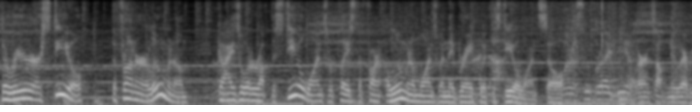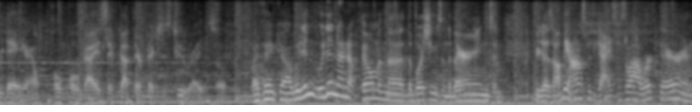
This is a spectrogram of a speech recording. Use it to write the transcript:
the rear are steel, the front are aluminum. Guys order up the steel ones, replace the front aluminum ones when they break with the steel ones. So What a super idea. Learn something new every day, you know. Popo guys, they've got their fixes too, right? So I think uh, we didn't we didn't end up filming the the bushings and the bearings and because I'll be honest with you guys, there's a lot of work there and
